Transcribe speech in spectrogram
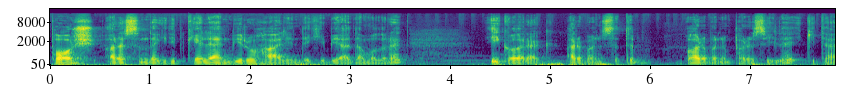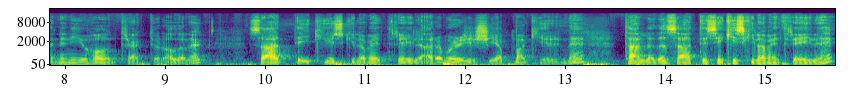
Porsche arasında gidip gelen bir ruh halindeki bir adam olarak ilk olarak arabanı satıp o arabanın parasıyla iki tane New Holland traktör alarak saatte 200 kilometreyle araba rejisi yapmak yerine tarlada saatte 8 kilometreyle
